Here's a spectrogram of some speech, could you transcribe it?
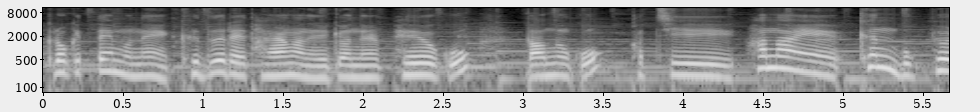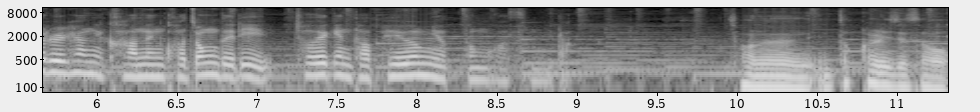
그렇기 때문에 그들의 다양한 의견을 배우고 나누고 같이 하나의 큰 목표를 향해 가는 과정들이 저에겐 다 배움이었던 것 같습니다. 저는 인터컬리지에서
